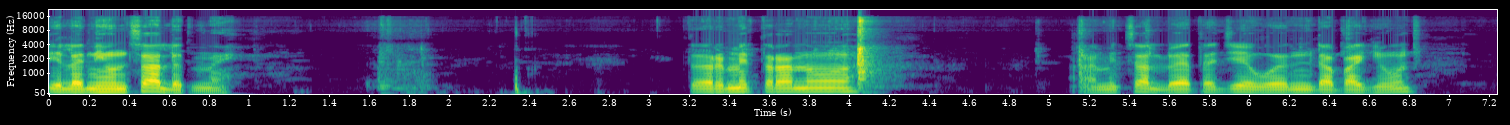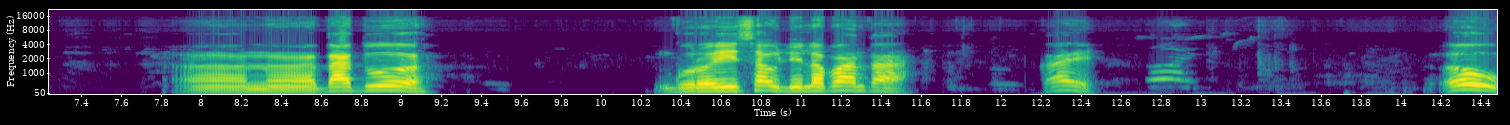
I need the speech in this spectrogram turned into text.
तिला नेऊन चालत नाही. तर मित्रांनो आम्ही चाललोय आता जेवण डबा घेऊन. दादू गुरं ही सावलीला बांधा. काय? औ.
